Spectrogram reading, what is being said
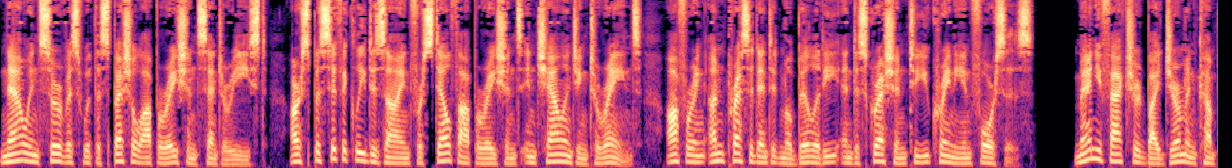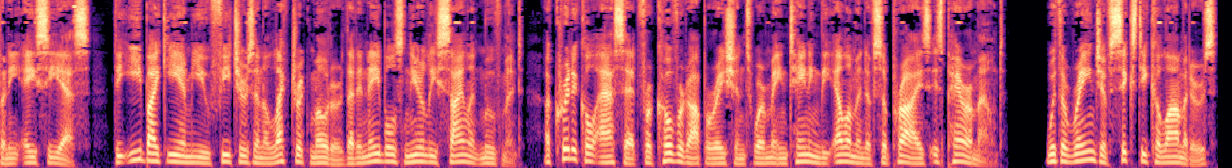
now in service with the Special Operations Center East, are specifically designed for stealth operations in challenging terrains, offering unprecedented mobility and discretion to Ukrainian forces. Manufactured by German company ACS, the e-bike EMU features an electric motor that enables nearly silent movement, a critical asset for covert operations where maintaining the element of surprise is paramount. With a range of 60 kilometers,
